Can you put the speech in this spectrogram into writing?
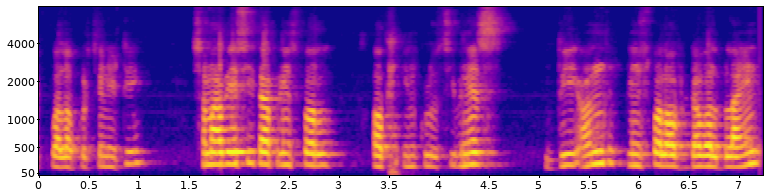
इक्वल अपर्च्युनिटी समावेशिता, प्रिन्सिपल अफ इन्क्लुसिभनेस द्विअन्ध प्रिन्सिपल अफ डबल ब्लाइन्ड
